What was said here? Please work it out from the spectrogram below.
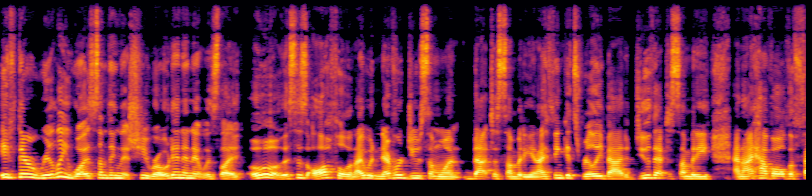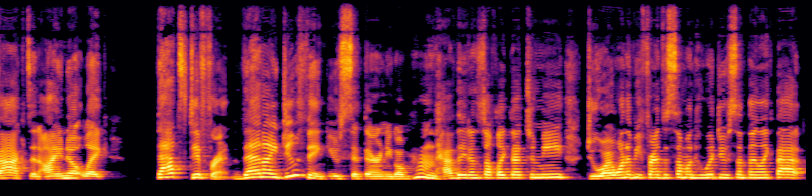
If there really was something that she wrote in and it was like, oh, this is awful. And I would never do someone that to somebody. And I think it's really bad to do that to somebody. And I have all the facts and I know like, that's different. Then I do think you sit there and you go, hmm, have they done stuff like that to me? Do I want to be friends with someone who would do something like that?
